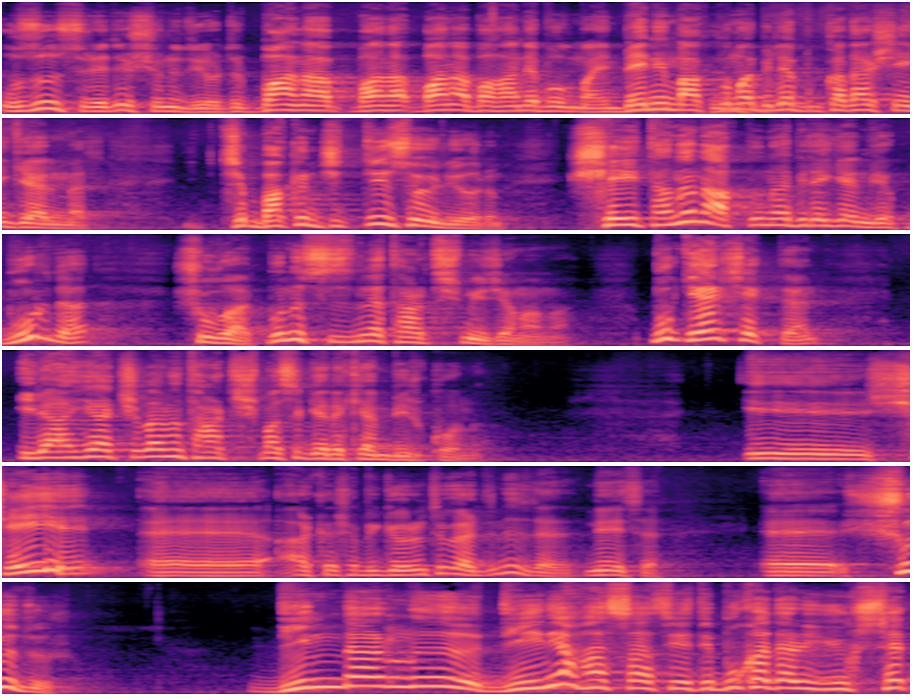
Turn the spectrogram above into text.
uzun süredir şunu diyordur. Bana bana bana bahane bulmayın. Benim aklıma bile bu kadar şey gelmez. Bakın ciddi söylüyorum. Şeytanın aklına bile gelmeyecek. Burada şu var. Bunu sizinle tartışmayacağım ama. Bu gerçekten ilahiyatçıların tartışması gereken bir konu. Ee, şeyi e, arkadaşa bir görüntü verdiniz de neyse. Ee, şudur. Dindarlığı, dini hassasiyeti bu kadar yüksek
